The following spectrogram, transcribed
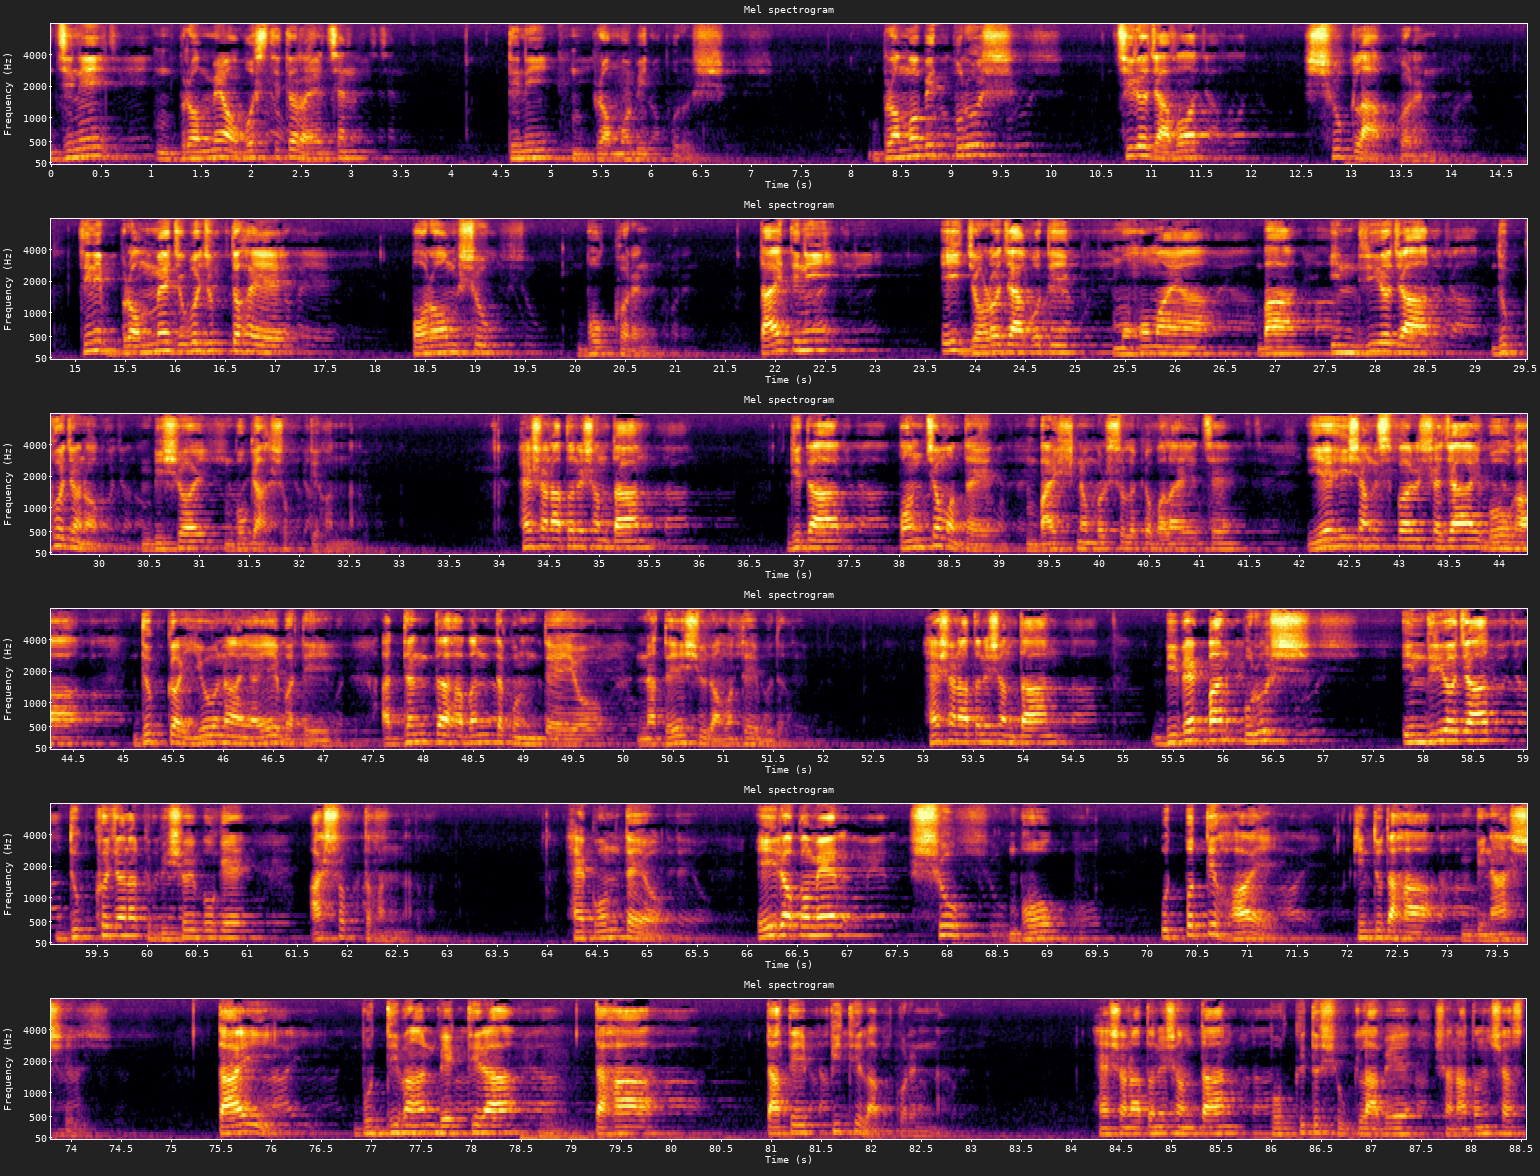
যিনি ব্রহ্মে অবস্থিত রয়েছেন, তিনি ব্রহ্মবিদ পুরুষ। ব্রহ্মবিদ পুরুষ চিরযাবৎ সুখ লাভ করেন। তিনি ব্রহ্মে যুগযুক্ত হয়ে পরম সুখ ভোগ করেন। তাই তিনি এই জড়জাগতিক মোহমায়া বা ইন্দ্রিয়জাত দুঃখজনক বিষয় ভোগে আসক্তি হন না। হ্যাঁ সনাতনী সন্তান, গীতার পঞ্চম অধ্যায়ে বাইশ নম্বর শ্লোকে বলা হয়েছে ইয়ে হি সংস্পর্শজায় ভোগা, দুঃখ ইয়োনায় বতে অধ্যন্ত হবন্ত কুন্তেয় নতেষু রমতে বুধ। হ্যাঁ সনাতনী সন্তান, বিবেকবান পুরুষ ইন্দ্রিয়জাত দুঃখজনক বিষয়ভোগে আসক্ত হন না। হ্যাঁ কোনতেও এই রকমের সুখ ভোগ উৎপত্তি হয়, কিন্তু তাহা বিনাশশীল। তাই বুদ্ধিমান ব্যক্তিরা তাহা তাতে পিঠে লাভ করেন না। হ্যাঁ সনাতনী সন্তান প্রকৃত সুখ লাভে সনাতন শাস্ত্র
